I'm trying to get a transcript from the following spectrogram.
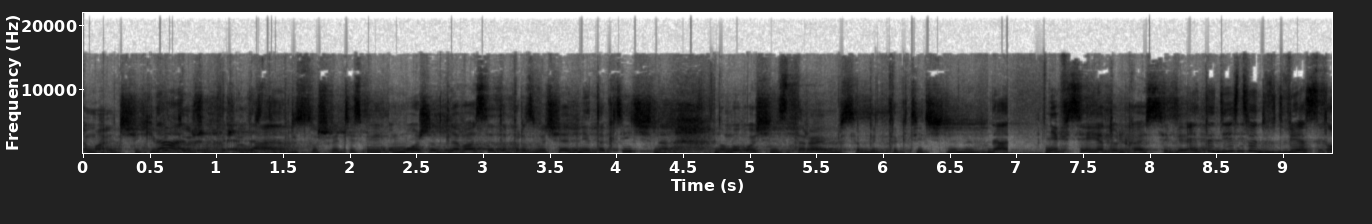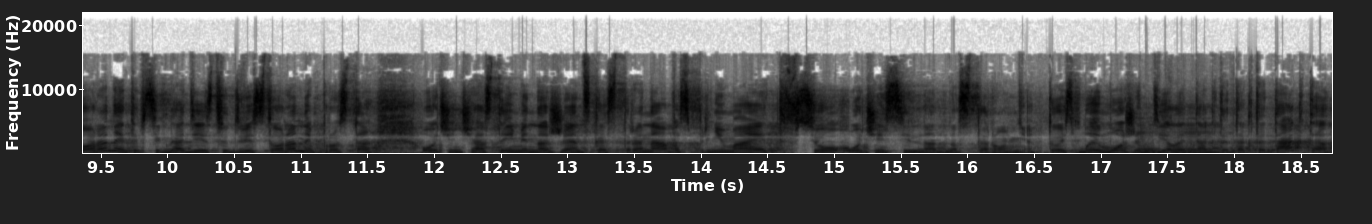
И мальчики, Да, вы тоже, пожалуйста, да. прислушивайтесь. Может для вас это прозвучать не тактично, но мы очень стараемся быть тактичными. Да. Не все, я только о себе. Это действует в две стороны, это всегда действует в две стороны, просто очень часто именно женская сторона воспринимает все очень сильно односторонне. То есть мы можем делать так-то, так-то, так-то,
